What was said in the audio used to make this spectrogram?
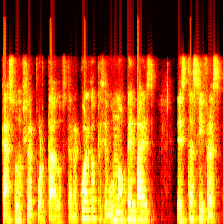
casos reportados. Te recuerdo que según Open Buyers, estas cifras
